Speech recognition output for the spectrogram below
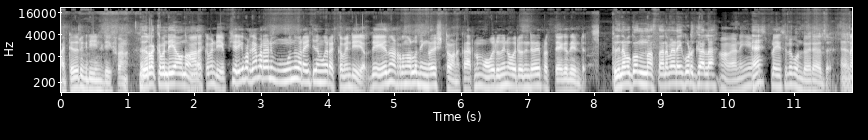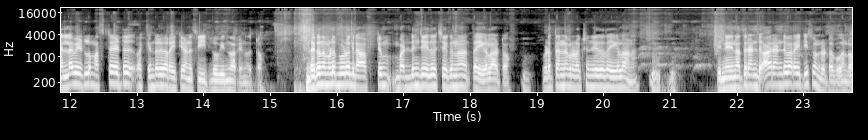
മറ്റേതൊരു ഗ്രീൻ ലീഫാണ് ഇത് റെക്കമെൻഡ് ചെയ്യാവുന്നതാണ്. റെക്കമെൻഡ് ചെയ്യും. ശരിക്കും പറഞ്ഞാൽ പറയുകയാണെങ്കിൽ മൂന്ന് വെറൈറ്റി നമുക്ക് റെക്കമെൻഡ് ചെയ്യാം. ഇത് ഏത് നടന്നുള്ളത് നിങ്ങളുടെ ഇഷ്ടമാണ്. കാരണം ഓരോന്നിനും ഓരോന്നിന്റെ പ്രത്യേകതയുണ്ട്. ഇത് നമുക്ക് ഒന്നാം സ്ഥാനം വേണമെങ്കിൽ കൊടുക്കാമല്ല ആ വേണമെങ്കിൽ പ്ലേസിൽ കൊണ്ടുവരാം അത്. നല്ല വീട്ടിലും മസ്റ്റ് ആയിട്ട് വെക്കേണ്ട ഒരു വെറൈറ്റിയാണ് സ്വീറ്റ് ലൂബി എന്ന് പറയുന്നത് കേട്ടോ ഇതൊക്കെ നമ്മളിപ്പോൾ ഇവിടെ ഗ്രാഫ്റ്റും ബഡും ചെയ്ത് വെച്ചേക്കുന്ന തൈകളാട്ടോ. ഇവിടെ തന്നെ പ്രൊഡക്ഷൻ ചെയ്ത തൈകളാണ്. പിന്നെ ഇതിനകത്ത് രണ്ട് ആ രണ്ട് വെറൈറ്റീസ് ഉണ്ട് കേട്ടോ കണ്ടോ?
